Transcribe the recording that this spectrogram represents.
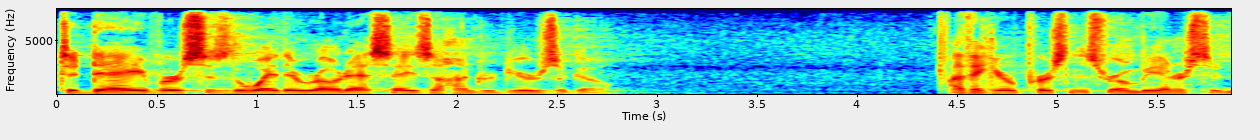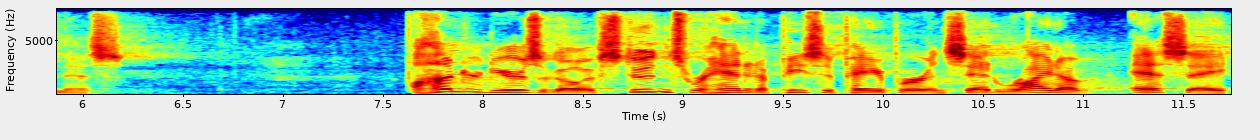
today versus the way they wrote essays 100 years ago. I think every person in this room would be interested in this. A hundred years ago, if students were handed a piece of paper and said, write an essay,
